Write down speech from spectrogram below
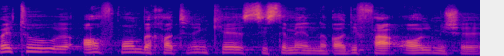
ولی تو off pump به خاطر اینکه سیستم انعقادی فعال میشه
